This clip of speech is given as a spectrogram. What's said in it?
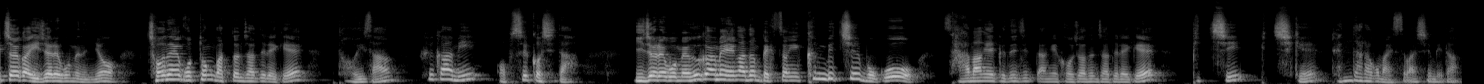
1절과 2절에 보면은요 전에 고통받던 자들에게 더 이상 흑암이 없을 것이다. 2절에 보면 흑암에 행하던 백성이 큰 빛을 보고 사망의 그늘진 땅에 거주하던 자들에게 빛이 비치게 된다라고 말씀하십니다.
